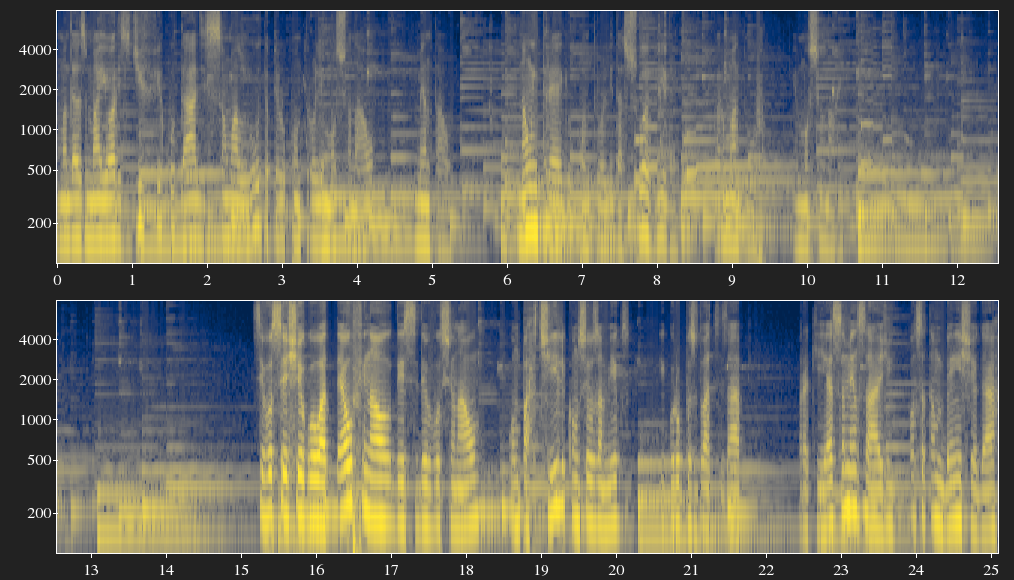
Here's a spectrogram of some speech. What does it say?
Uma das maiores dificuldades são a luta pelo controle emocional e mental. Não entregue o controle da sua vida para uma dor emocional. Se você chegou até o final desse devocional, compartilhe com seus amigos e grupos do WhatsApp para que essa mensagem possa também chegar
